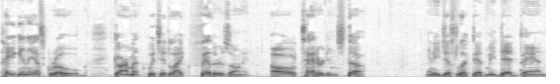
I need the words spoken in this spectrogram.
pagan esque robe, garment which had like feathers on it, all tattered and stuffed. And he just looked at me deadpan,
